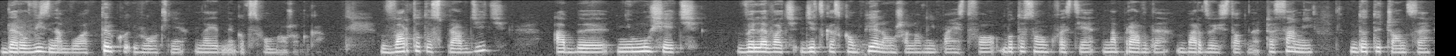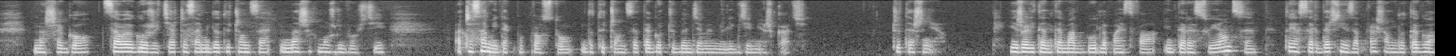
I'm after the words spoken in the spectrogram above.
darowizna była tylko i wyłącznie na jednego współmałżonka. Warto to sprawdzić, aby nie musieć wylewać dziecka z kąpielą, szanowni państwo, bo to są kwestie naprawdę bardzo istotne, czasami dotyczące naszego całego życia, czasami dotyczące naszych możliwości, a czasami tak po prostu dotyczące tego, czy będziemy mieli gdzie mieszkać, czy też nie. Jeżeli ten temat był dla Państwa interesujący, to ja serdecznie zapraszam do tego,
